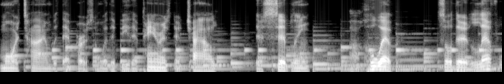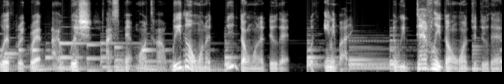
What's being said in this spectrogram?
more time with that person, whether it be their parents, their child, their sibling, uh, whoever. So they're left with regret. I wish I spent more time. We don't want to. We don't want to do that with anybody, and we definitely don't want to do that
